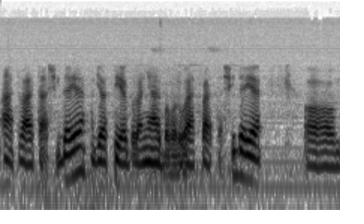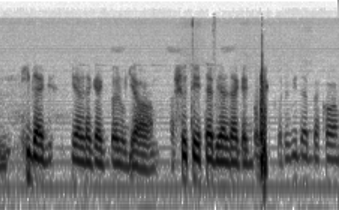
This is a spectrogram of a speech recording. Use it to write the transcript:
átváltás ideje, ugye a télből a nyárba való átváltás ideje, a hideg jellegekből, ugye a, a sötétebb jellegekből, amikor rövidebbek a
